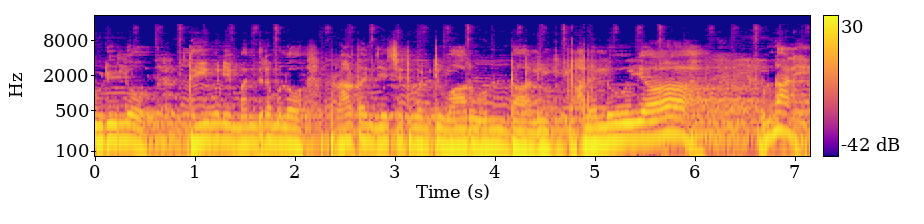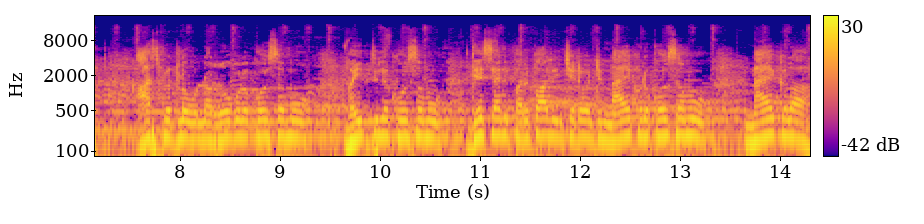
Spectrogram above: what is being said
గుడిలో దేవుని మందిరములో ప్రార్థన చేసేటువంటి వారు ఉండాలి. హల్లెలూయా! ఉండాలి. హాస్పిటల్లో ఉన్న రోగుల కోసము వైద్యుల కోసము దేశాన్ని పరిపాలించేటువంటి నాయకుల కోసము నాయకుల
